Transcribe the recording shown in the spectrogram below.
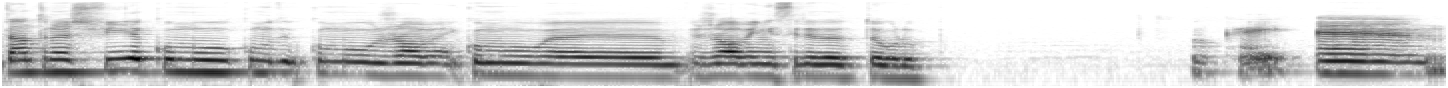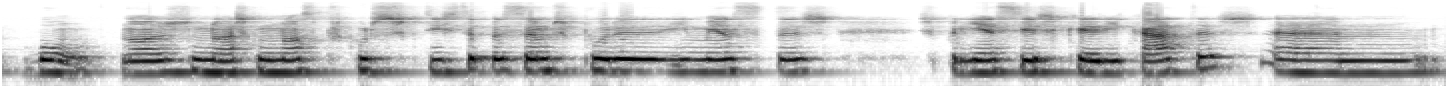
Tanto na chefia como, como, como jovem, como jovem inserida do teu grupo. Ok. Um, bom, nós que no nosso percurso escutista passamos por uh, imensas experiências caricatas. Um,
